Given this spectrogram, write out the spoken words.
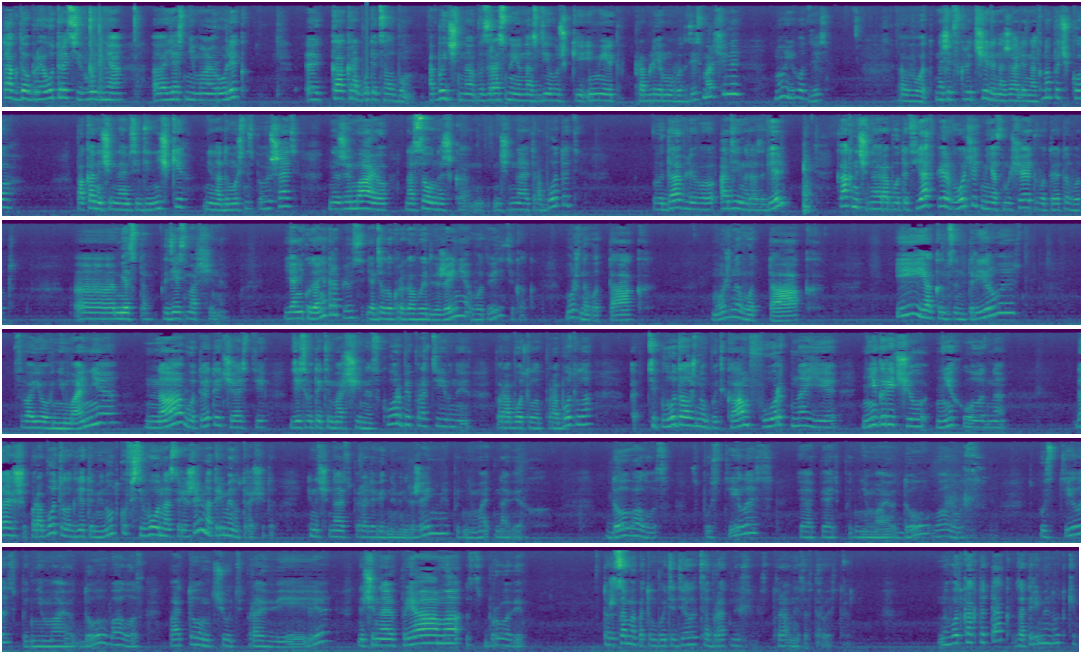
Так, доброе утро. Сегодня э, я снимаю ролик, э, как работать с лбом. Обычно возрастные у нас девушки имеют проблему вот здесь морщины, ну и вот здесь. Вот, значит, включили, нажали на кнопочку. Пока начинаем с единички, не надо мощность повышать. Нажимаю на солнышко, начинает работать. Выдавливаю один раз гель. Как начинаю работать? Я в первую очередь, меня смущает вот это вот э, место, где есть морщины. Я никуда не тороплюсь, я делаю круговые движения. Вот видите как? Можно вот так, можно вот так. И я концентрирую свое внимание на вот этой части. Здесь вот эти морщины скорби противные. Поработала, поработала. Тепло должно быть комфортное. Не горячо, не холодно. Дальше поработала где-то минутку. Всего у нас режим на 3 минуты рассчитан. И начинаю спиралевидными движениями поднимать наверх. До волос. Спустилась и опять поднимаю до волос. Спустилась, поднимаю до волос. Потом чуть правее. Начинаю прямо с брови. То же самое потом будете делать с обратной стороны, со второй стороны. Ну вот как-то так, за три минутки.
